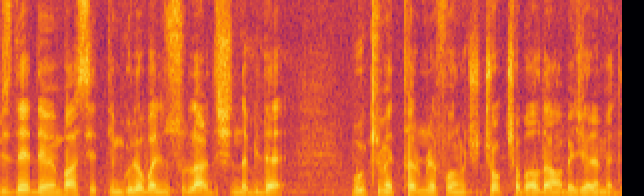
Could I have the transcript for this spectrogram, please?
Bizde demin bahsettiğim global unsurlar dışında bir de bu hükümet tarım reformu için çok çabaladı ama beceremedi.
